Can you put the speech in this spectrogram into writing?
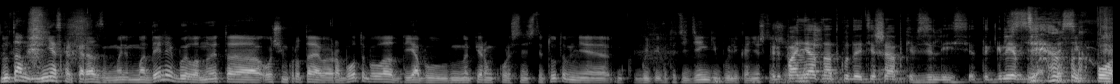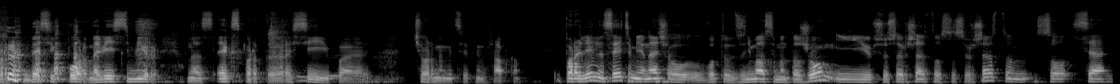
Ну, там несколько разных моделей было, но это очень крутая работа была. Я был на первом курсе института, мне вот эти деньги были, конечно же. Понятно, откуда эти шапки взялись. Это Глеб До сих пор, до сих пор на весь мир у нас экспорт России по черным и цветным шапкам параллельно с этим я начал, вот занимался монтажом и все совершенствовался, совершенствовался.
